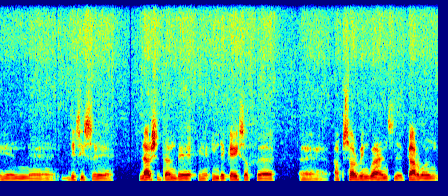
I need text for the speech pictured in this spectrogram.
in, uh, this is larger than the eh, in the case of eh, eh, absorbing ones, the carbon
